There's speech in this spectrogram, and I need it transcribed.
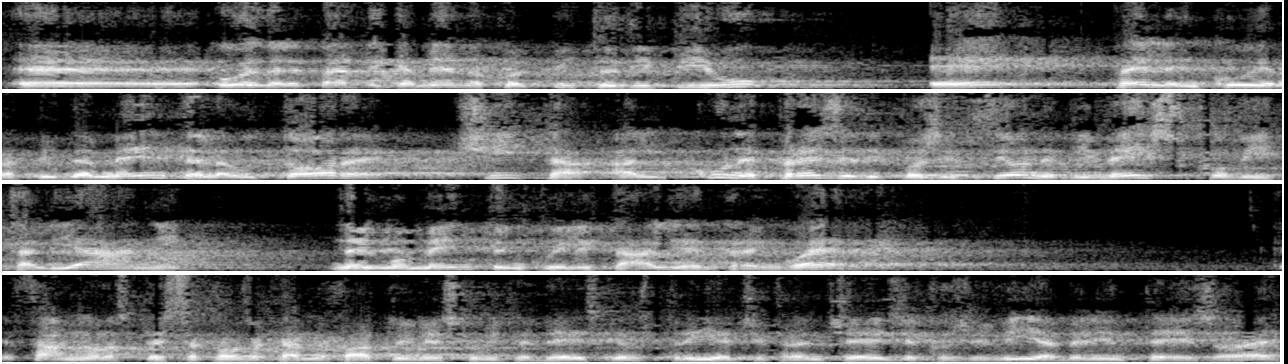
eh, una delle parti che mi hanno colpito di più è quella in cui rapidamente l'autore cita alcune prese di posizione di vescovi italiani nel momento in cui l'Italia entra in guerra che fanno la stessa cosa che hanno fatto i vescovi tedeschi, austriaci, francesi e così via, ben inteso, eh?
